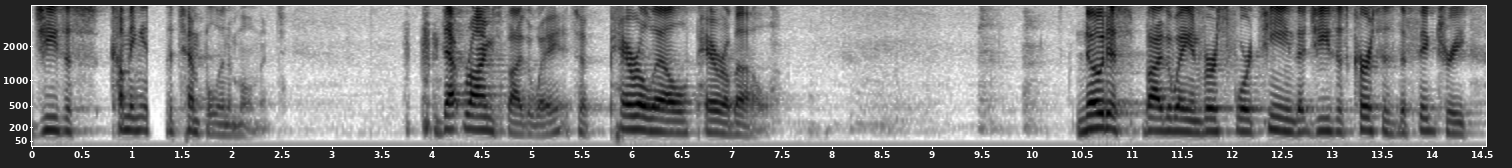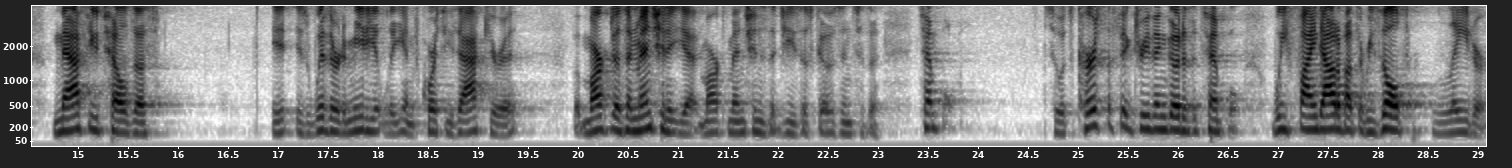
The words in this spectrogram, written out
Jesus coming into the temple in a moment. that rhymes, by the way. It's a parallel parable. Notice, by the way, in verse 14 that Jesus curses the fig tree. Matthew tells us it is withered immediately, and of course, he's accurate, but Mark doesn't mention it yet. Mark mentions that Jesus goes into the temple. So it's curse the fig tree, then go to the temple. We find out about the result later.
